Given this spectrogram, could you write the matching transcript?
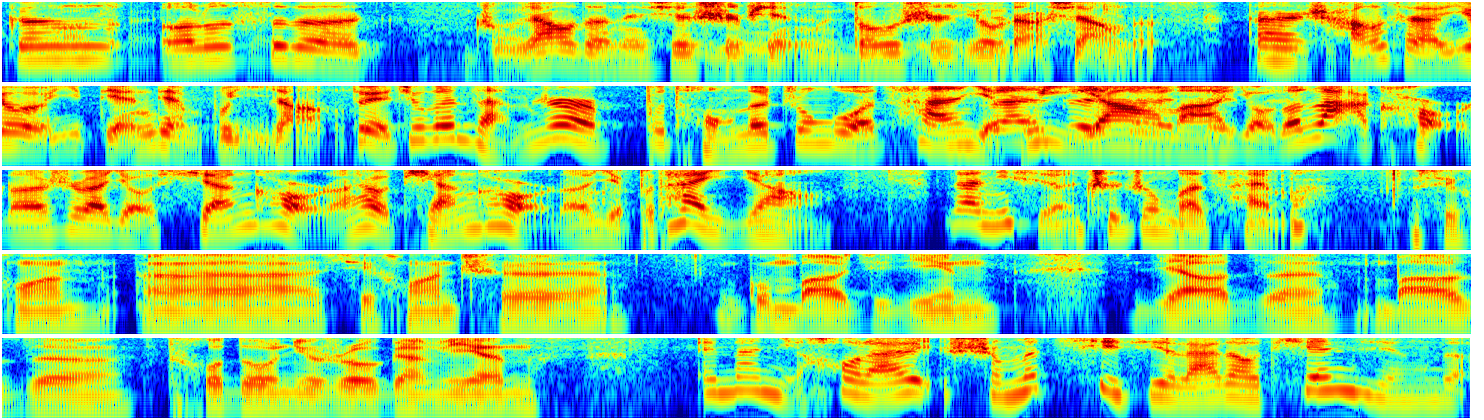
跟俄罗斯的主要的那些食品都是有点像的，但是尝起来又有一点点不一样。对，就跟咱们这儿不同的中国餐也不一样嘛，有的辣口的是吧？有咸口的，还有甜口的，也不太一样。那你喜欢吃中国菜吗？喜欢，呃，喜欢吃宫保鸡丁、饺子、包子、土豆牛肉干面。哎，那你后来什么契机来到天津的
